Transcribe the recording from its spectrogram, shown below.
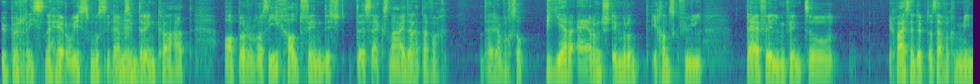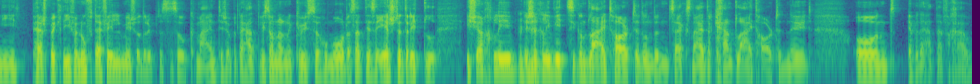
überrissenen Heroismus in dem Sinn drin hat. Aber was ich halt finde, ist, der Zack Snyder hat einfach, der ist einfach so bierernst immer und ich habe das Gefühl, der Film findet so ich weiß nicht, ob das einfach meine Perspektive auf den Film ist oder ob das so gemeint ist, aber der hat wie so einen gewissen Humor. Das hat ja das erste Drittel ist ja ein bisschen, ist ein bisschen witzig und lighthearted und ein Zack Snyder kennt lighthearted nicht. Und eben, der hat einfach auch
